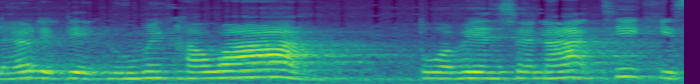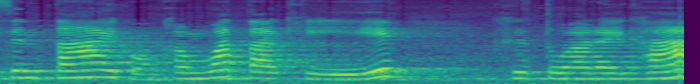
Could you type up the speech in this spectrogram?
แล้วเด็กๆรู้ไหมคะว่า ตัวพยัญชนะที่ขีดเส้นใต้ของคำว่าตาเข คือตัวอะไรคะ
